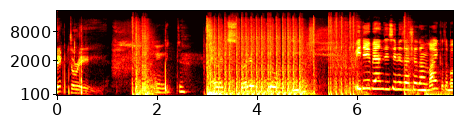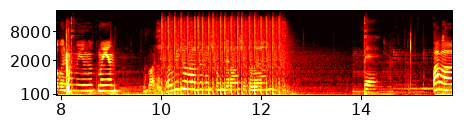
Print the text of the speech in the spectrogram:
Victory. Oyun bitti. Evet böyle bir video oldu. Videoyu beğendiyseniz aşağıdan like atıp abone olmayı unutmayın. Başka videolarda görüşmek üzere. Hoşçakalın. Ve bye bye.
